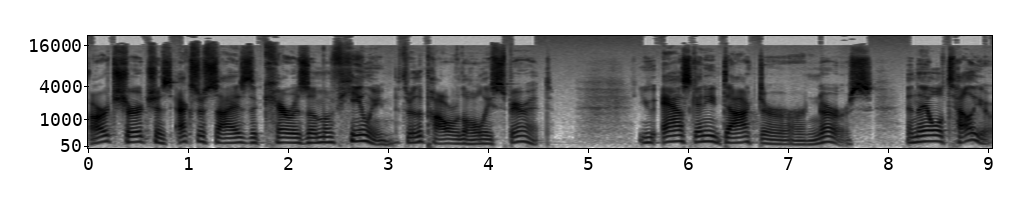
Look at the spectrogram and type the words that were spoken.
our church has exercised the charism of healing through the power of the Holy Spirit. You ask any doctor or nurse, and they will tell you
